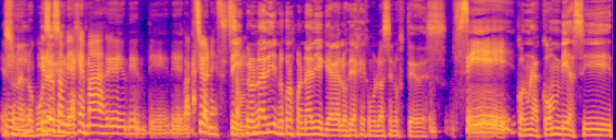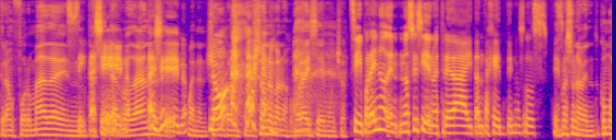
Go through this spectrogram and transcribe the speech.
es una Eh, locura. Esos que- son viajes más de, de- de- de vacaciones. Sí, Son- pero nadie, no conozco a nadie que haga los viajes como lo hacen ustedes. Sí. Con una combi así transformada en Sí, casita lleno, lleno. Bueno, yo ¿No? no, conozco, yo no conozco, por ahí sí hay mucho. Sí, por ahí no, no sé si de nuestra edad hay tanta gente. Nosotros, Es más una aventura. ¿Cómo,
